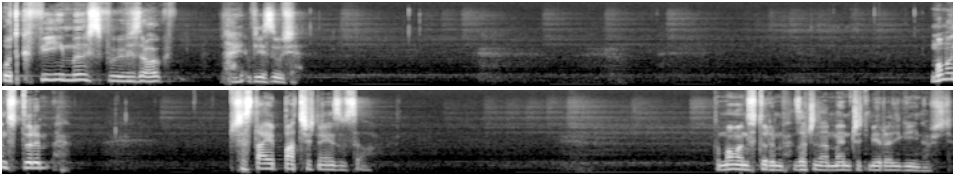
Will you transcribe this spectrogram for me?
Utkwijmy swój wzrok w Jezusie. Moment, w którym przestaję patrzeć na Jezusa. To moment, w którym zaczyna męczyć mnie religijność.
